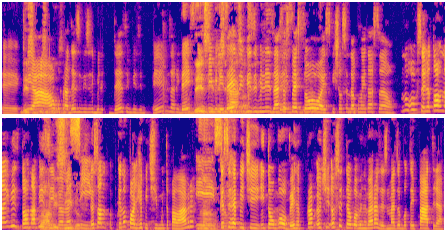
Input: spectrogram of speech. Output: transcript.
é, criar algo para desinvisibilizar. Desinvisibilizar. Desinvisibilizar. Desinvisibilizar essas pessoas que estão sem documentação. No- ou seja, tornar, invi- tornar Tornar visível, né? visível. Sim. Eu só, porque não pode repetir muita palavra. Não. Isso. Porque se repetir, então o governo. pra- Eu, te- eu citei o governo várias vezes, mas eu botei pátria,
